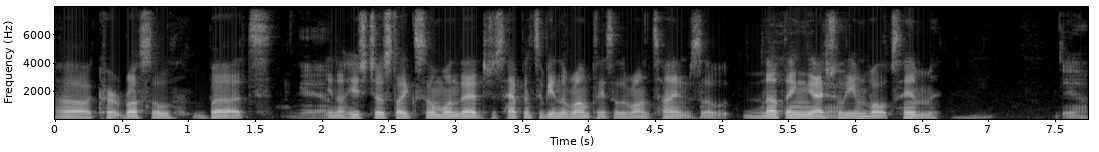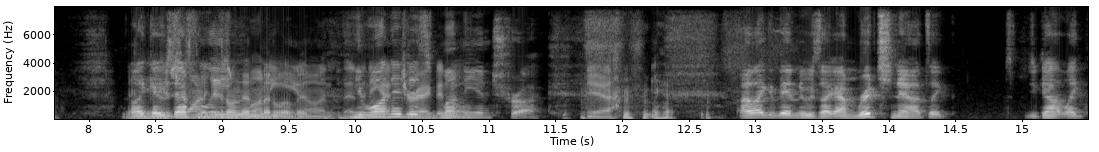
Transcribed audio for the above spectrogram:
uh, Kurt Russell, but Yeah. you know he's just like someone that just happens to be in the wrong place at the wrong time. So nothing actually involves him. yeah. And Like, he I was definitely- wanted his thrown in the middle of you it. know, and- and he wanted his money and truck. Yeah. I like at the end he was like, I'm rich now. It's like you got like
